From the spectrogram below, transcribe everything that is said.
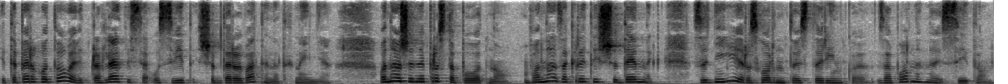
і тепер готова відправлятися у світ, щоб дарувати натхнення. Вона вже не просто полотно, вона закритий щоденник з однією розгорнутою сторінкою, заповненою світом.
